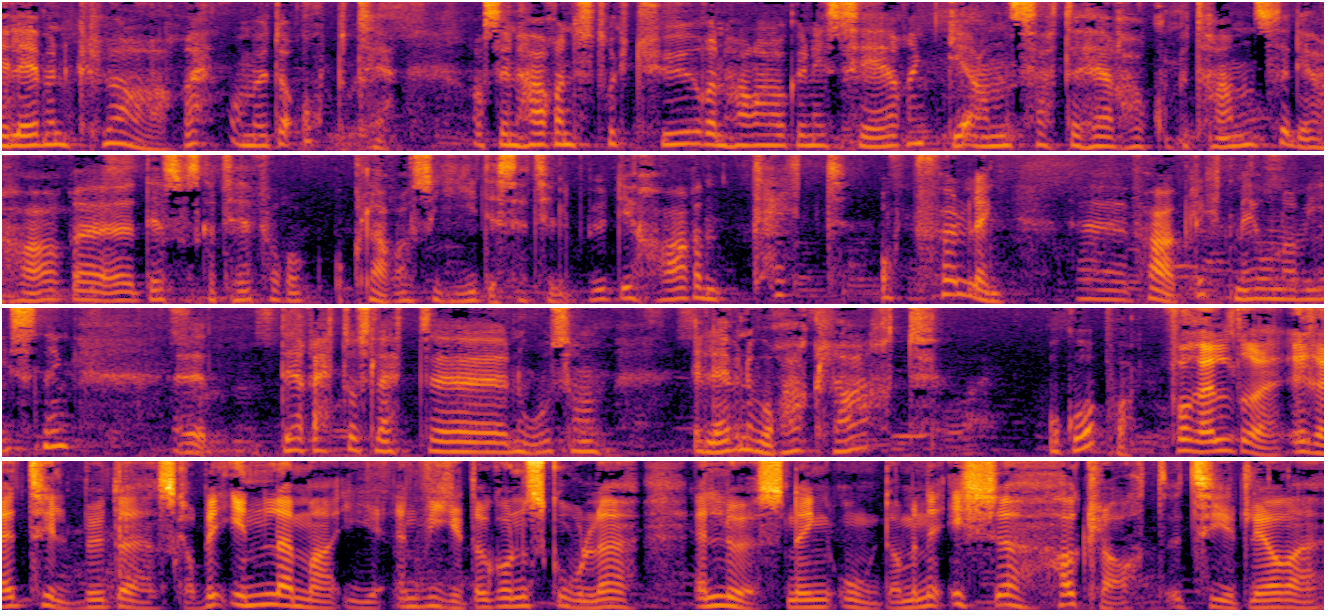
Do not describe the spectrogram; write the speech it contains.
eleven klarer å møte opp til. Altså En har en struktur, en har en organisering. De ansatte her har kompetanse, de har eh, det som skal til for å, å klare å gi disse tilbud. De har en tett oppfølging eh, faglig med undervisning. Eh, det er rett og slett eh, noe som elevene våre har klart å gå på. Foreldre er redd tilbudet skal bli innlemma i en videregående skole, en løsning ungdommene ikke har klart tidligere.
